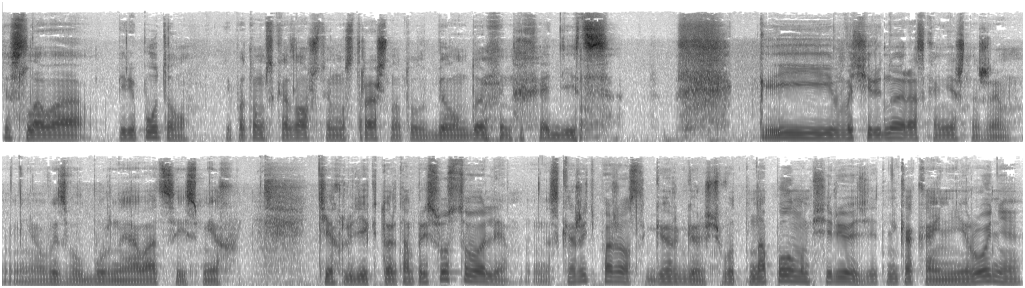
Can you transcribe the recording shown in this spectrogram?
и слова перепутал, и потом сказал, что ему страшно тут в Белом доме находиться. И в очередной раз, конечно же, вызвал бурные овации и смех тех людей, которые там присутствовали. Скажите, пожалуйста, Георгий Георгиевич, вот на полном серьезе, это никакая не ирония,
